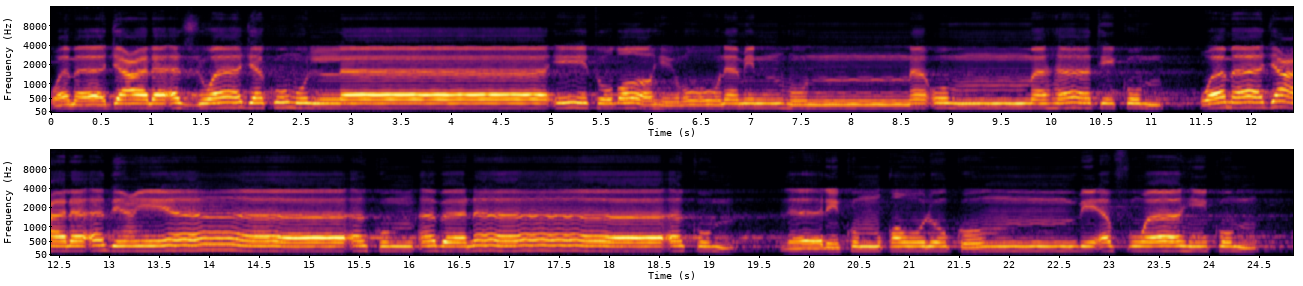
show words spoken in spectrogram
وما جعل ازواجكم اللائي تظاهرون منهن امهاتكم وما جعل ادعياءكم ابناءكم ذلكم قولكم بافواهكم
